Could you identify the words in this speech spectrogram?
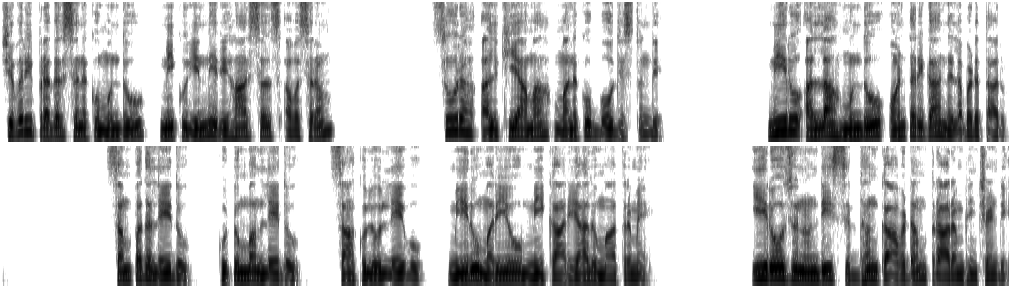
చివరి ప్రదర్శనకు ముందు మీకు ఎన్ని రిహార్సల్స్ అవసరం? సూర అల్ఖియామా మనకు బోధిస్తుంది. మీరు అల్లాహ్ ముందు ఒంటరిగా నిలబడతారు. సంపద లేదు కుటుంబం లేదు సాకులు లేవు మీరు మరియు మీ కార్యాలు మాత్రమే. ఈ రోజు నుండి సిద్ధం కావడం ప్రారంభించండి.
